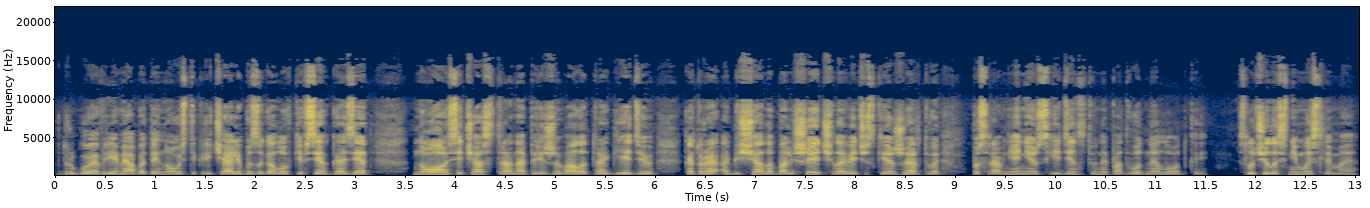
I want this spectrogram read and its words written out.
В другое время об этой новости кричали бы заголовки всех газет, но сейчас страна переживала трагедию, которая обещала большие человеческие жертвы по сравнению с единственной подводной лодкой. Случилось немыслимое.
